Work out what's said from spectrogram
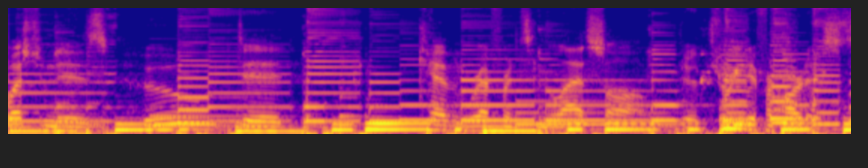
Question is, who did Kevin reference in the last song? There are three different artists.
